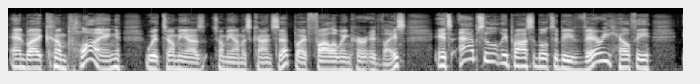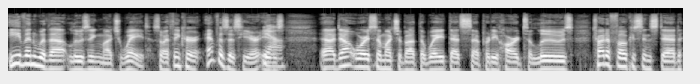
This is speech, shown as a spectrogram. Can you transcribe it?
And by complying with Tomiya's, Tomiyama's concept, by following her advice, it's absolutely possible to be very healthy even without losing much weight. So I think her emphasis here is. Yeah. Uh, don't worry so much about the weight. That's uh, pretty hard to lose. Try to focus instead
